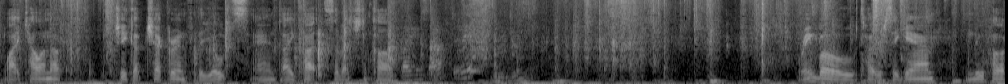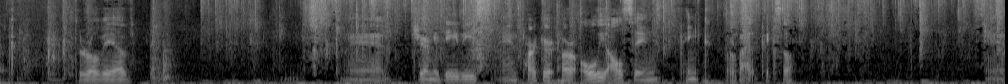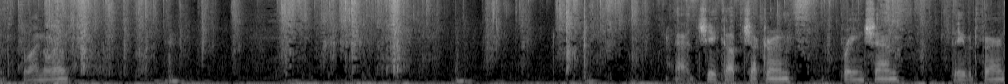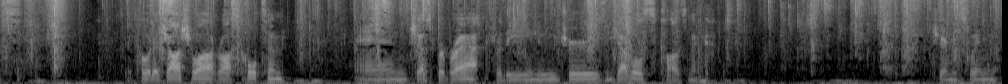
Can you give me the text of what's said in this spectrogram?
Wyatt Kalynuk, Jacob Chychrun for the Yotes, and Daikat Svechnikov. Rainbow, Tyler Seguin, New Hook, Dorofeyev, and Jeremy Davies, and Parker or Olle Alsing, pink or violet pixel. Ryan Noren. Uh, Jacob Chychrun, Brain Shen, David Farrance, Dakota Joshua, Ross Colton, and Jesper Bratt for the New Jersey Devils Cosmic. Jeremy Swayman.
